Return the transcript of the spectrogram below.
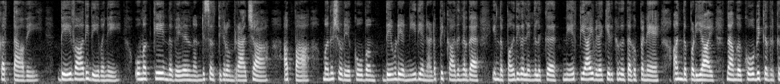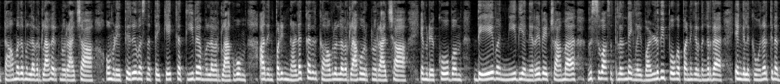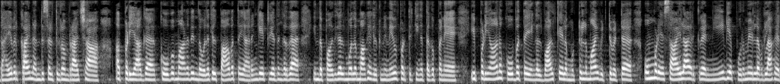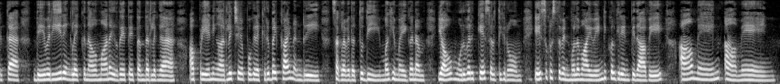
கர்த்தாவே தேவாதி தேவனே உமக்கே இந்த வேலையில் நன்றி செலுத்துகிறோம் ராஜா. அப்பா மனுஷருடைய கோபம் தேவனுடைய நீதியை நடப்பிக்காதுங்கிறத இந்த பகுதிகள் எங்களுக்கு நேர்த்தியாய் விளக்கி இருக்கிறது தகுப்பனே. அந்தபடியாய் நாங்க கோபிக்கிறதுக்கு தாமதம் உள்ளவர்களாக இருக்கணும் ராஜா. உம்முடைய திருவசனத்தை கேட்க தீவிரம் உள்ளவர்களாகவும் அதன்படி நடக்கிறதுக்கு ஆவலுள்ளவர்களாகவும் இருக்கணும் ராஜா. எங்களுடைய கோபம் தேவ நீதியை நிறைவேற்றாம விசுவாசத்திலிருந்து எங்களை வழுவி போக பண்ணுகிறதுங்கிறத எங்களுக்கு உணர்த்தின தயவிற்காய் நன்றி செலுத்துகிறோம் ராஜா. அப்படியாக கோபமானது இந்த உலகில் பாவத்தை அரங்கேற்றியதுங்கிறத இந்த பகுதிகள் மூலமாக எங்களுக்கு நினைவுபடுத்திருக்கீங்க தகப்பனே. இப்படியான கோபத்தை எங்கள் வாழ்க்கையில முற்றிலுமாய் விட்டுவிட்டு உம்முடைய சாயலா இருக்கிற நீடிய பொறுமையுள்ளவர்களாக இருக்க தேவரீர் எங்களுக்கு நவமான இருதயத்தை தந்தர்லுங்க அப்படியே நீங்க அருளி செய்ய போகிற கிருபைக்காய் நன்றி. சகலவித துதி மகிமை கனம் யாவும் ஒருவருக்கே செலுத்துகிறோம். இயேசு கிறிஸ்துவின் மூலமாய் வேண்டிக் கொள்கிறேன் பிதாவே. ஆமேன் ஆமேன்.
